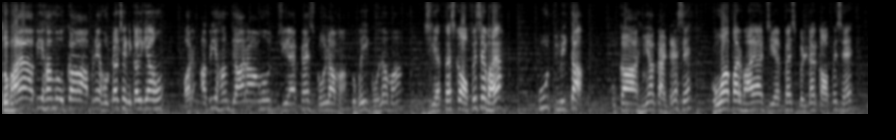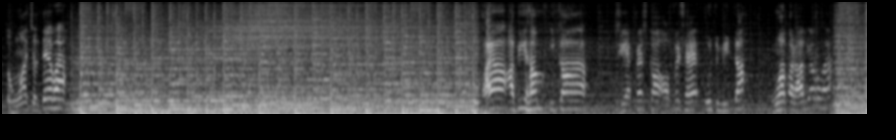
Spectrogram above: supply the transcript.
तो भाया, अभी हम उका अपने होटल से निकल गया हूँ और अभी हम जा रहा हूँ जीएफएस गोलामा। दुबई गोलामा जीएफएस का ऑफ़िस है भाया। ऊतमिता उका हिया का एड्रेस है। हुआ पर भाया जीएफएस बिल्डर का ऑफ़िस है। तो हुआ चलते हैं भाया। भाया, अभी हम इका जीएफएस का ऑफ़िस है उद्मिता वहाँ पर आ गया हूँ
